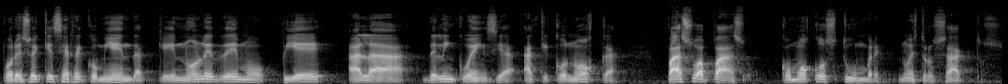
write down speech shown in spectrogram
Por eso es que se recomienda que no le demos pie a la delincuencia, a que conozca paso a paso, como costumbre, nuestros actos.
